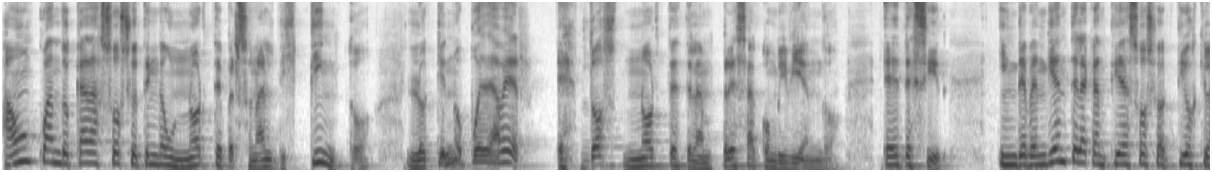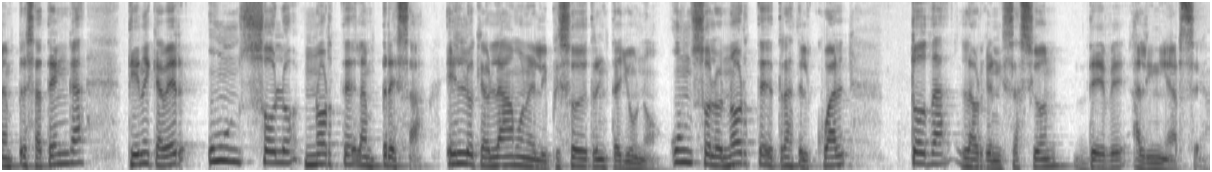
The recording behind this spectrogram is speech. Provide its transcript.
aun cuando cada socio tenga un norte personal distinto, lo que no puede haber es dos nortes de la empresa conviviendo. Es decir, independiente de la cantidad de socios activos que la empresa tenga, tiene que haber un solo norte de la empresa. Es lo que hablábamos en el episodio 31. Un solo norte detrás del cual toda la organización debe alinearse.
